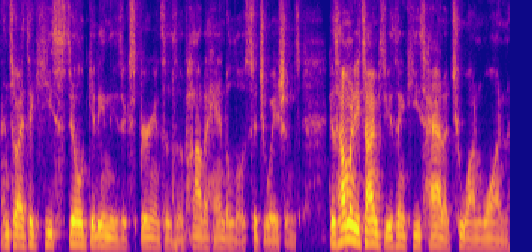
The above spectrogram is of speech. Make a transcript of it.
And so I think he's still getting these experiences of how to handle those situations. Because how many times do you think he's had a two on one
